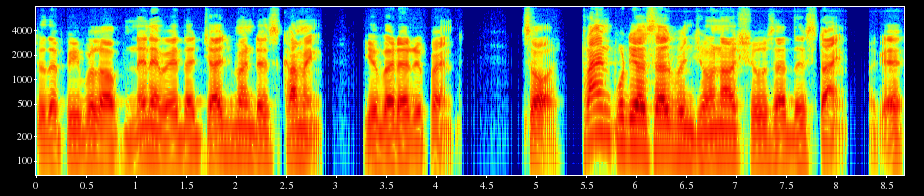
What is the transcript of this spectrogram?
to the people of Nineveh. The judgment is coming. You better repent. So try and put yourself in Jonah's shoes at this time. Okay.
